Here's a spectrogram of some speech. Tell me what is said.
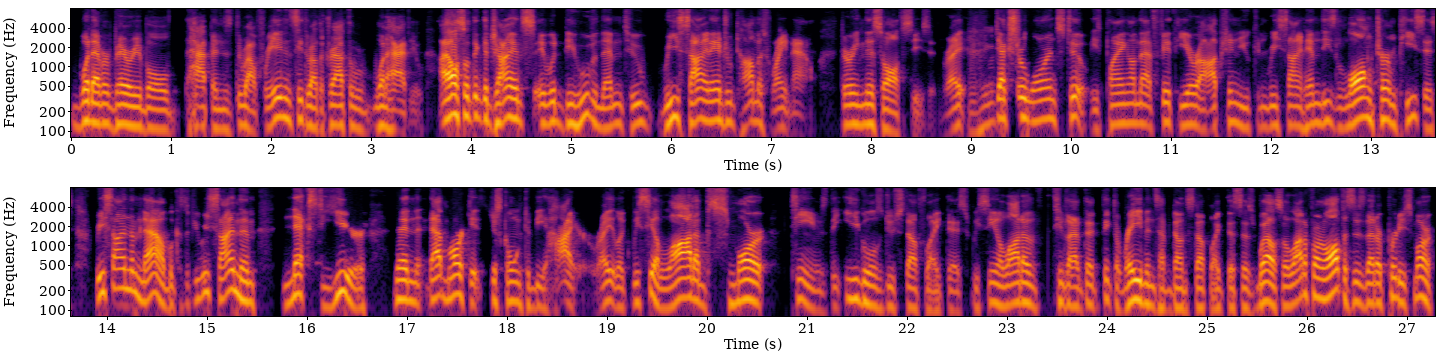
whatever variable happens throughout free agency, throughout the draft, or what have you. I also think the Giants, it would behoove them to re sign Andrew Thomas right now during this offseason, right? Mm-hmm. Dexter Lawrence, too. He's playing on that fifth year option. You can re sign him. These long term pieces, re sign them now because if you re sign them next year, then that market's just going to be higher, right? Like we see a lot of smart teams. The Eagles do stuff like this. We see a lot of teams. I think the Ravens have done stuff like this as well. So a lot of front offices that are pretty smart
